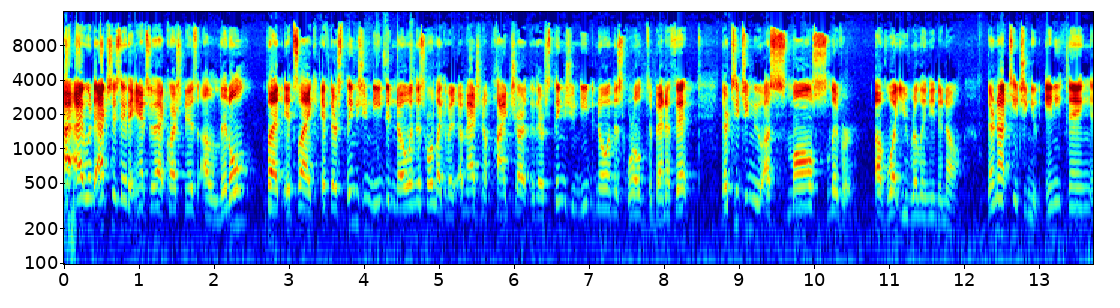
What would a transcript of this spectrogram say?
I, I would actually say the answer to that question is a little, but it's like if there's things you need to know in this world, like imagine a pie chart, that there's things you need to know in this world to benefit, they're teaching you a small sliver of what you really need to know. They're not teaching you anything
